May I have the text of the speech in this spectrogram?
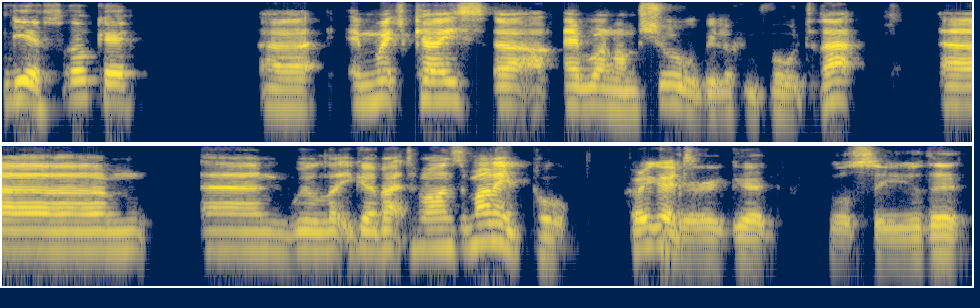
Yes, okay. Uh, in which case, uh, everyone, I'm sure, will be looking forward to that. Um, and we'll let you go back to Mines and Money, Paul. Very good. Very good. We'll see you then.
